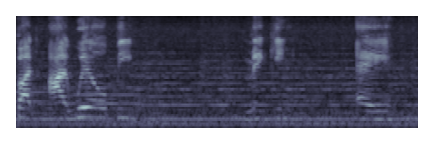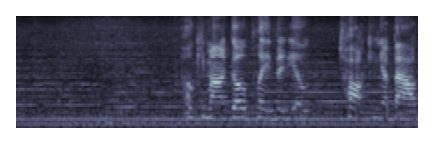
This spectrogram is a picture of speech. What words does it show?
But I will be making a Pokemon Go Play video talking about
